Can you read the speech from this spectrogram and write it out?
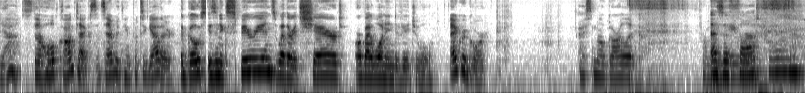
yeah, it's the whole context. It's everything put together. A ghost is an experience whether it's shared or by one individual. Egregore. I smell garlic from my As a neighbor. thought form.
